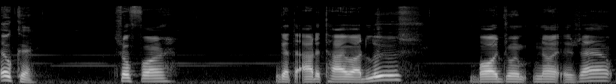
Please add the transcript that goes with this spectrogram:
Okay, so far, we got the outer tie rod loose, ball joint nut is out.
